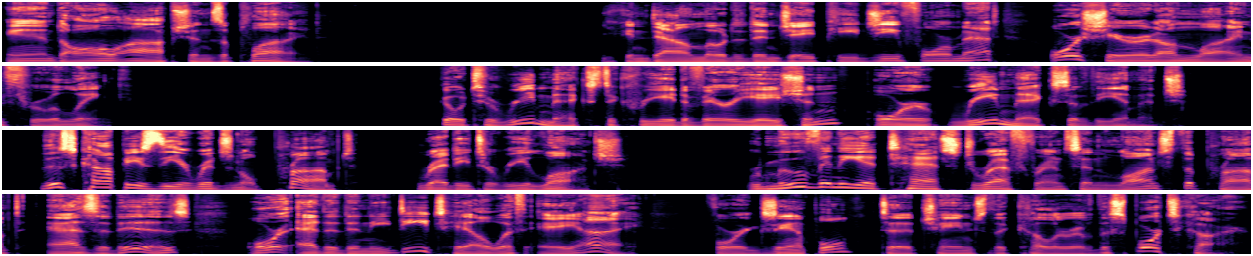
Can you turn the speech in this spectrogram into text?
and all options applied. You can download it in JPG format or share it online through a link. Go to Remix to create a variation or remix of the image. This copies the original prompt, ready to relaunch. Remove any attached reference and launch the prompt as it is or edit any detail with AI, for example, to change the color of the sports car.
